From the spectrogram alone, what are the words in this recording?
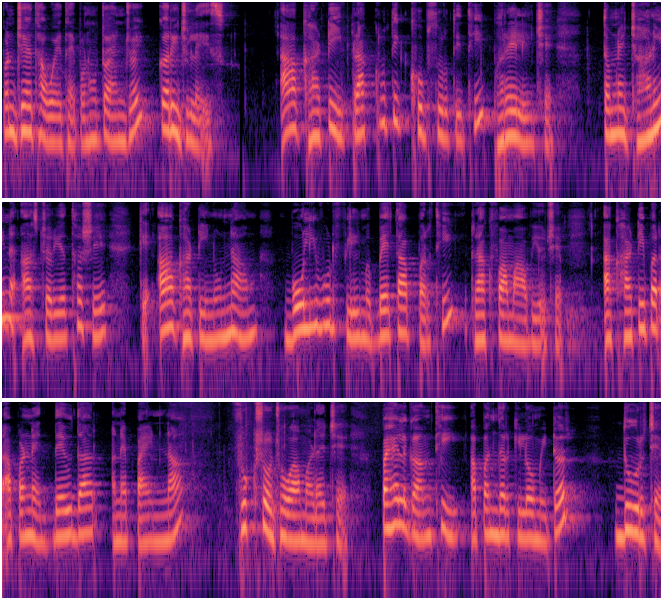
પણ જે થવું એ થાય. પણ હું તો એન્જોય કરી જ લઈશ. આ ઘાટી પ્રાકૃતિક ખૂબસૂરતીથી ભરેલી છે. તમને જાણીને આશ્ચર્ય થશે કે આ ઘાટીનું નામ બોલિવૂડ ફિલ્મ બેતાબ પરથી રાખવામાં આવ્યું છે. આ ઘાટી પર આપણને દેવદાર અને પાઇનના વૃક્ષો જોવા મળે છે. પહેલગામથી આ પંદર કિલોમીટર દૂર છે.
